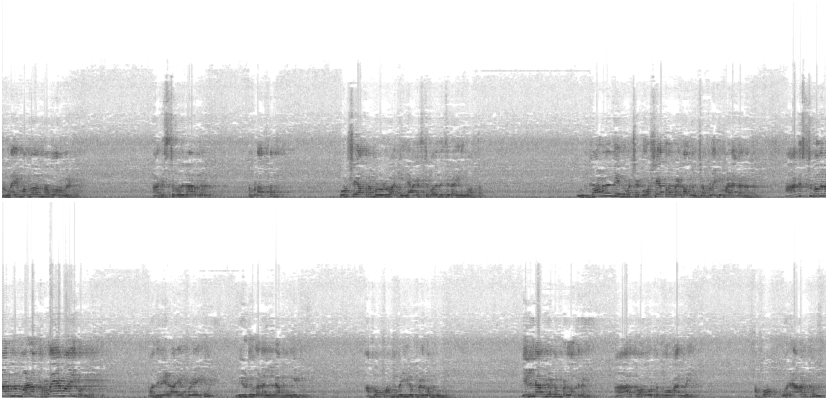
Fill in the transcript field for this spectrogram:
പ്രളയം വന്നതെന്നാന്ന് ഓർമ്മയുണ്ട് ആഗസ്റ്റ് പതിനാറിന് നമ്മുടെ അത്തം ഘോഷയാത്ര നമ്മൾ ഒഴിവാക്കിയില്ല? ആഗസ്റ്റ് പതിനഞ്ചിനായിരുന്നു അത്തം. ഉദ്ഘാടനം ചെയ്തു. പക്ഷെ ഘോഷയാത്ര വേണ്ടെന്ന് വെച്ചു. അപ്പോഴേക്ക് മഴ കനത്തു. ആഗസ്റ്റ് പതിനാറിന് മഴ പ്രളയമായി വന്നു. പതിനേഴായപ്പോഴേക്ക് വീടുകളെല്ലാം മുങ്ങിപ്പോയി. അപ്പോൾ പമ്പയിലും വെള്ളം പൊങ്ങി. എല്ലാ വീടും വെള്ളത്തിലടി. ആർക്കും അങ്ങോട്ട് പോകാൻ വയ്യ. അപ്പോൾ ഒരാൾക്കും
